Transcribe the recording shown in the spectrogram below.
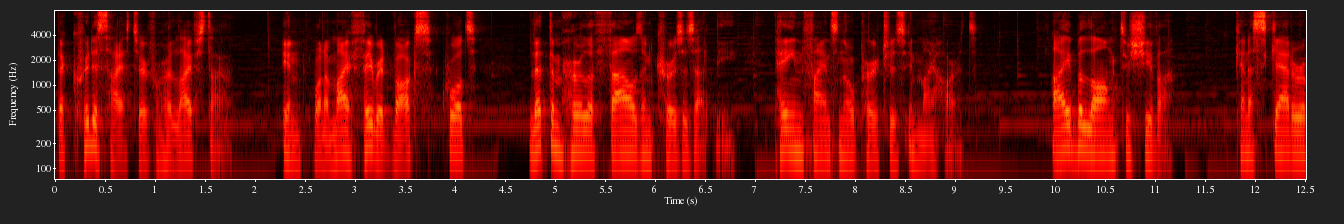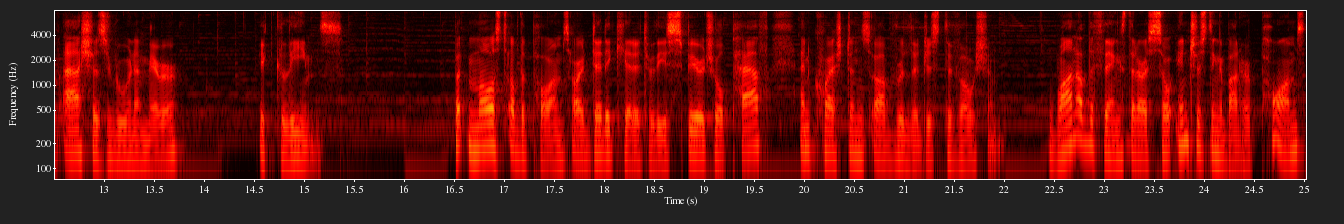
that criticized her for her lifestyle. In one of my favorite vaks, quote, Let them hurl a thousand curses at me. Pain finds no purchase in my heart. I belong to Shiva. Can a scatter of ashes ruin a mirror? It gleams. But most of the poems are dedicated to the spiritual path and questions of religious devotion. One of the things that are so interesting about her poems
